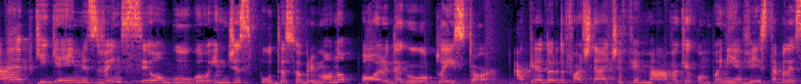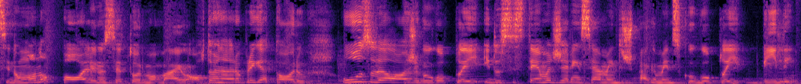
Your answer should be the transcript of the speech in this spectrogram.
a Epic Games venceu o Google em disputa sobre monopólio da Google Play Store. A criadora do Fortnite afirmava que a companhia havia estabelecido um monopólio no setor mobile ao tornar obrigatório o uso da loja Google Play e do sistema de gerenciamento de pagamentos Google Play Billing.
